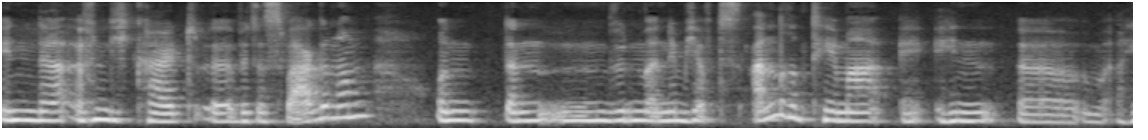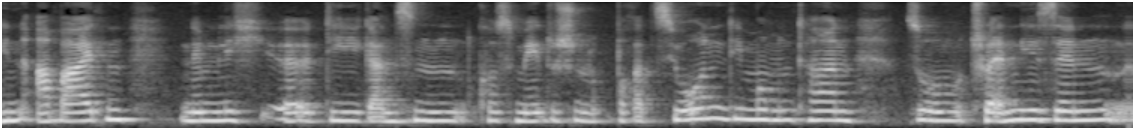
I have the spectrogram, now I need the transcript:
in der Öffentlichkeit äh, wird es wahrgenommen. Und dann würden wir nämlich auf das andere Thema äh, hin, äh, hinarbeiten, nämlich äh, die ganzen kosmetischen Operationen, die momentan so trendy sind.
